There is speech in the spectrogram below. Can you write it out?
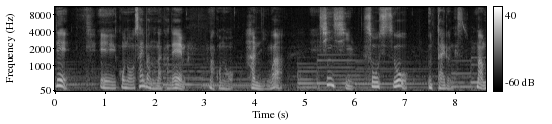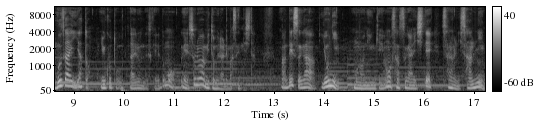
で、えー、この裁判の中で、まあ、この犯人は心身喪失を訴えるんです。まあ、無罪やということを訴えるんですけれども、え、それは認められませんでした。まあ、ですが4人もの人間を殺害してさらに3人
